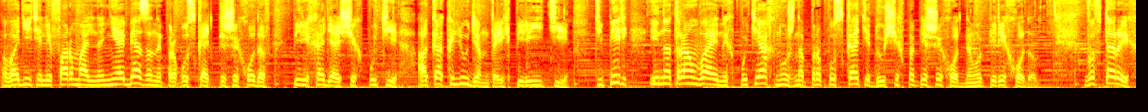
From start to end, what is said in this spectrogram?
Водители формально не обязаны пропускать пешеходов, переходящих пути, а как людям-то их перейти? Теперь и на трамвайных путях нужно пропускать идущих по пешеходному переходу. Во-вторых,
